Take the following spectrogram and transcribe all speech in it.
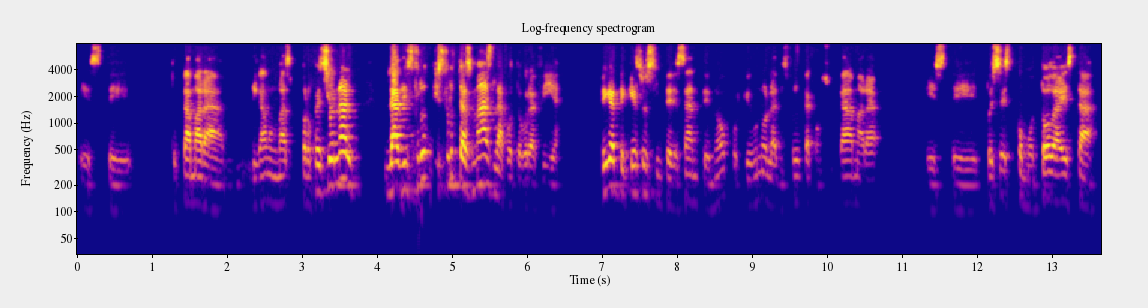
este, tu cámara, digamos, más profesional. La disfrutas más la fotografía. Fíjate que eso es interesante, ¿no? Porque uno la disfruta con su cámara, este, pues es como toda esta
